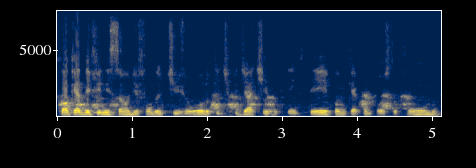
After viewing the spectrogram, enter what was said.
qual que é a definição de fundo de tijolo, que tipo de ativo que tem que ter, como que é composto o fundo.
